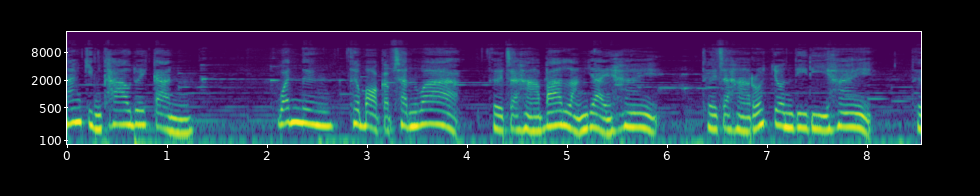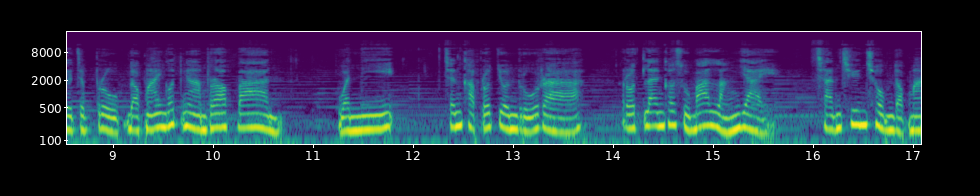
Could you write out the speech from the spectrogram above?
นั่งกินข้าวด้วยกัน วันหนึ่ง เธอบอกกับฉันว่า เธอจะหาบ้านหลังใหญ่ให้ เธอจะหารถยนต์ดีๆ ให้ เธอจะปลูกดอกไม้งดงามรอบบ้าน วันนี้ ฉันขับรถยนต์หรูหรารถแล่นเข้าสู่บ้านหลังใหญ่ ฉันชื่นชมดอกไม้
